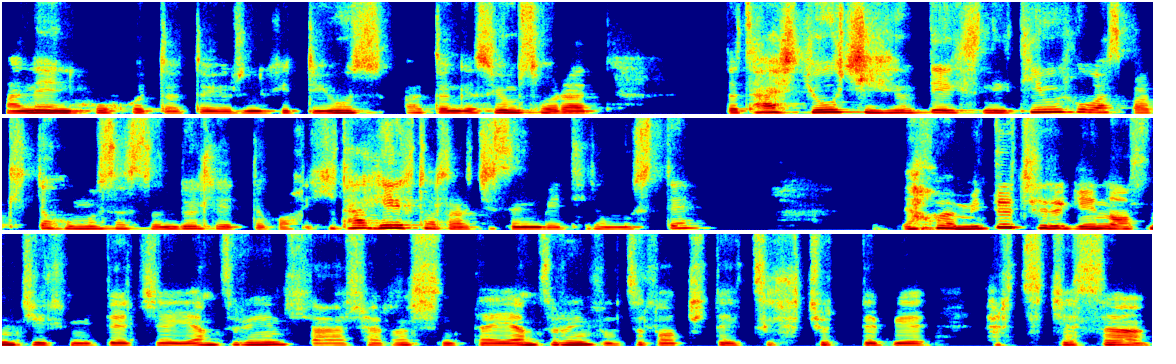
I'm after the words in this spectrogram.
манай энэ хүүхэд одоо ерөнхийдөө юу одоо ингээс юм сураад одоо цааш юу ч хийх вдэ гэсэн нэг тиймэрхүү бас бодолтой хүмүүсээс зөндөөл байдаг баг. Та хэрэг тулгарч исэн бэ тэр хүмүүстэй? Яг хөө мэдээч хэрэг энэ олон жил мэдээж янз бүрийн л шаран шинтэй янз бүрийн л үзэл бодолтой эцэг эхчүүдтэй би харьцчихсан.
